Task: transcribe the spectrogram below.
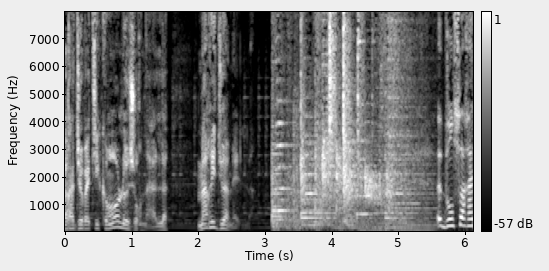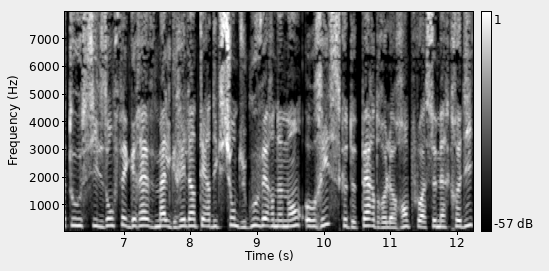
Radio Vatican, le journal Marie Duhamel. Bonsoir à tous. Ils ont fait grève malgré l'interdiction du gouvernement au risque de perdre leur emploi. Ce mercredi,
